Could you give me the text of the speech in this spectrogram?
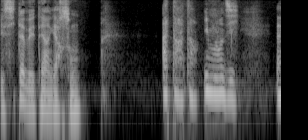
Et si t'avais été un garçon? Attends attends ils me l'ont dit. Euh,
